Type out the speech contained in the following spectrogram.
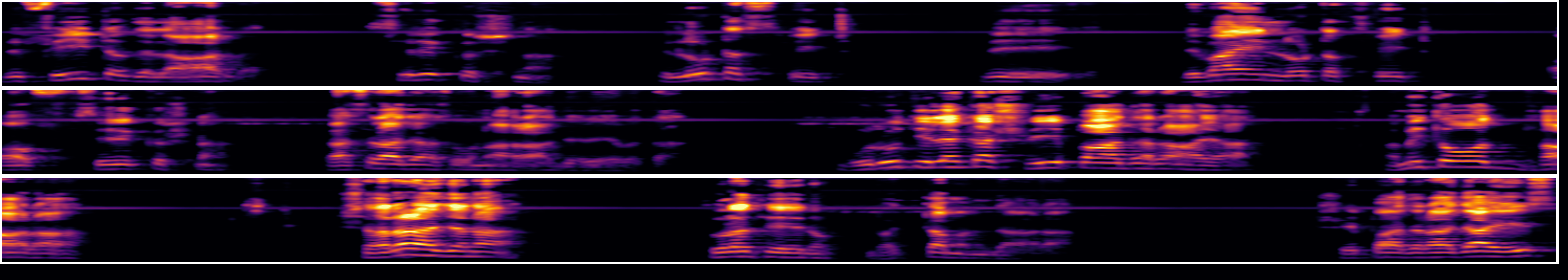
the feet of the Lord Sri Krishna, the lotus feet, the divine lotus feet of Sri Krishna, Vyasarajasun Aradya Amitodhara Sharanajana Suradhenu Bhakta Mandara. Sripadaraja is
